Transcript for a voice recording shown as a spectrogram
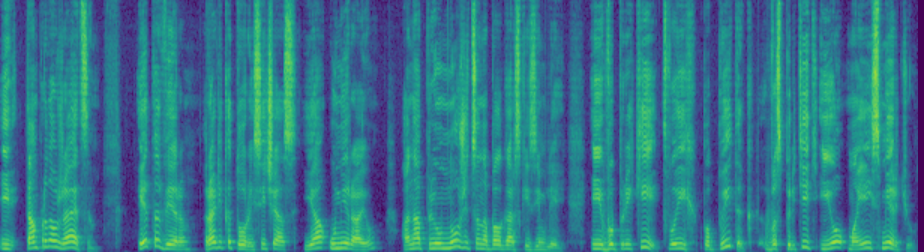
И там продолжается. Эта вера, ради которой сейчас я умираю, она приумножится на болгарской земле. И вопреки твоих попыток воспретить ее моей смертью,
